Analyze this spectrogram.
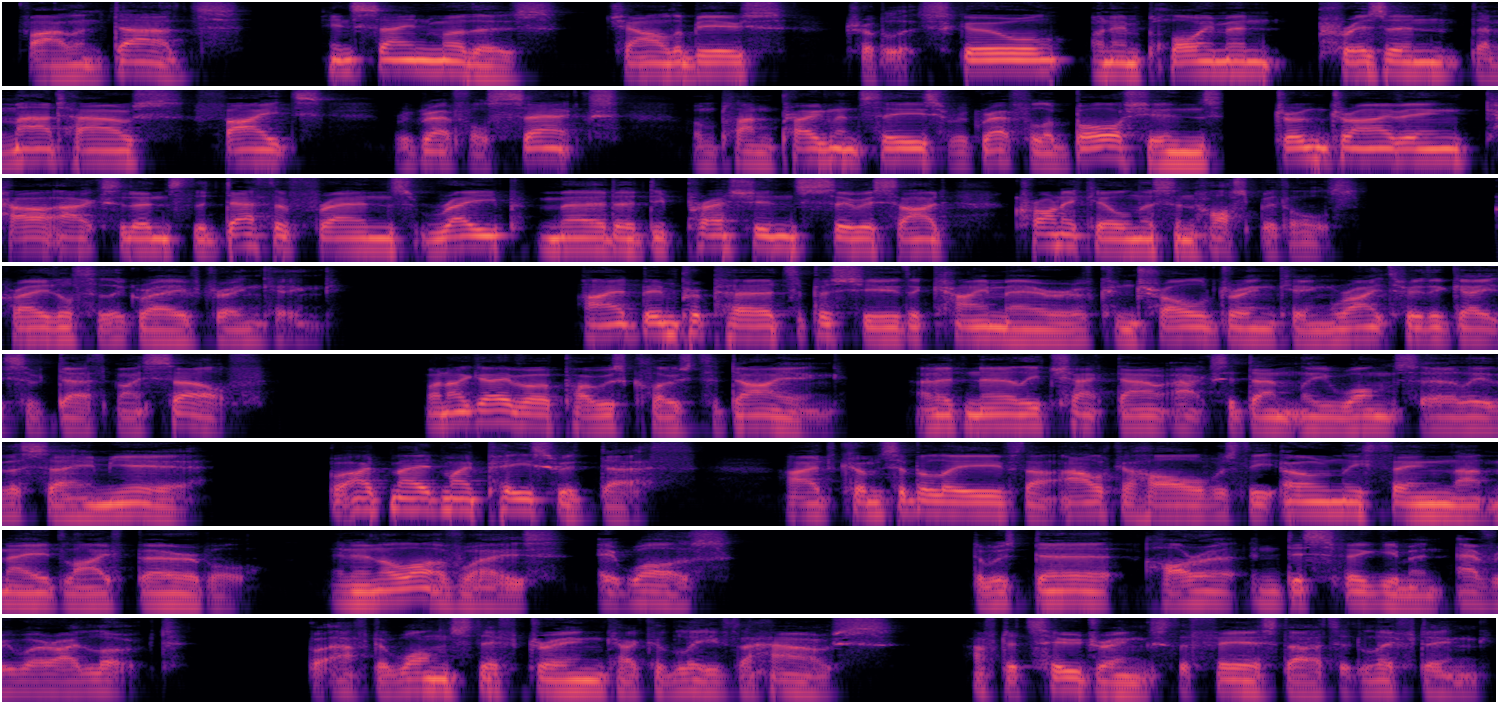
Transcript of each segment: Violent dads, insane mothers, child abuse, trouble at school, unemployment, prison, the madhouse, fights, regretful sex, unplanned pregnancies, regretful abortions, drunk driving, car accidents, the death of friends, rape, murder, depression, suicide, chronic illness, and hospitals. Cradle to the grave drinking. I had been prepared to pursue the chimera of controlled drinking right through the gates of death myself. When I gave up, I was close to dying, and had nearly checked out accidentally once earlier the same year. But I'd made my peace with death. I had come to believe that alcohol was the only thing that made life bearable, and in a lot of ways, it was. There was dirt, horror, and disfigurement everywhere I looked. But after one stiff drink, I could leave the house. After two drinks, the fear started lifting.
